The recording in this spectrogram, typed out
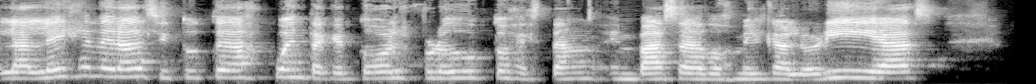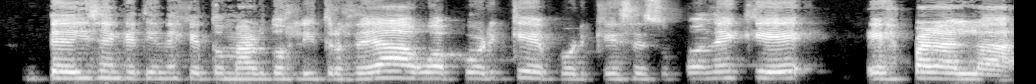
la ley general, si tú te das cuenta que todos los productos están en base a 2.000 calorías, te dicen que tienes que tomar 2 litros de agua. ¿Por qué? Porque se supone que es para la,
